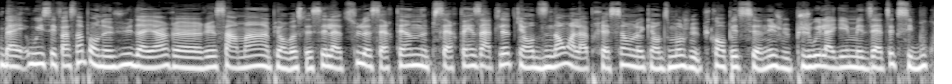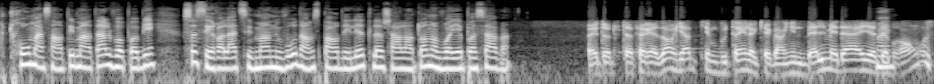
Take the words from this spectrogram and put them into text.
Ben oui, c'est fascinant. Puis on a vu d'ailleurs euh, récemment, puis on va se laisser là-dessus, là, certaines, puis certains athlètes qui ont dit non à la pression, là, qui ont dit moi je veux plus compétitionner, je veux plus jouer la game médiatique, c'est beaucoup trop, ma santé mentale va pas bien. Ça c'est relativement nouveau dans le sport d'élite. Là, Charles Antoine, on voyait pas ça avant. Ben, tu as tout à fait raison. Regarde Kim Boutin là, qui a gagné une belle médaille de bronze,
